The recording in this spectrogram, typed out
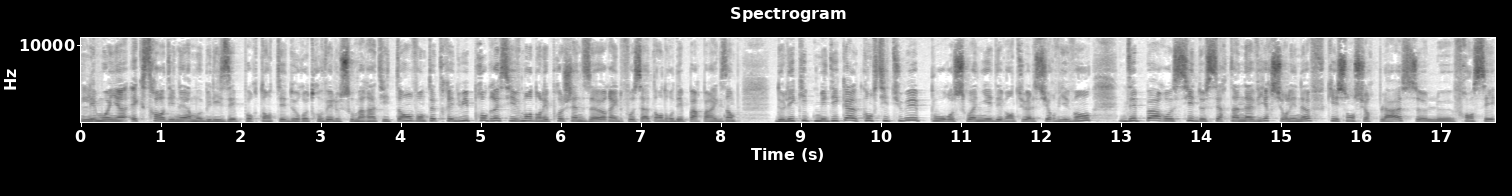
Les moyens extraordinaires mobilisés pour tenter de retrouver le sous-marin Titan vont être réduits progressivement dans les prochaines heures. Il faut s'attendre au départ, par exemple, de l'équipe médicale constituée pour soigner d'éventuels survivants. Départ aussi de certains navires sur les neuf qui sont sur place. Le français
